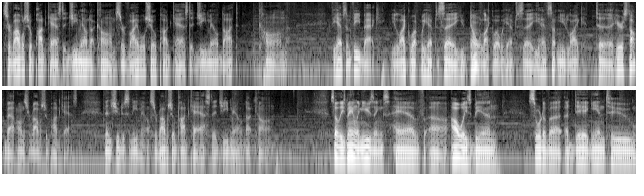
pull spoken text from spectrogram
Survival Show Podcast at gmail.com. Survival Show Podcast at gmail.com. If you have some feedback, you like what we have to say, you don't like what we have to say, you have something you'd like to hear us talk about on the Survival Show Podcast, then shoot us an email, survivalshowpodcast at gmail.com. So these manly musings have uh, always been sort of a, a dig into,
